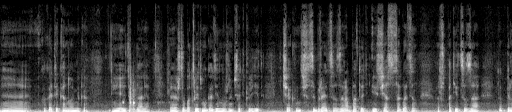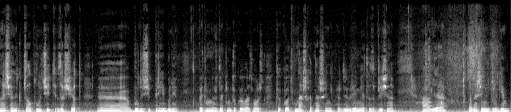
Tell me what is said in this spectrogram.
э, какая-то экономика – и, и так далее. Э, чтобы открыть магазин, нужно взять кредит. Человек значит, собирается зарабатывать и сейчас согласен расплатиться за ну, первоначальный капитал, получить за счет э, будущей прибыли. Поэтому нужно дать ему такую возможность. Так вот, в наших отношениях между евреями это запрещено, а для по отношению к другим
